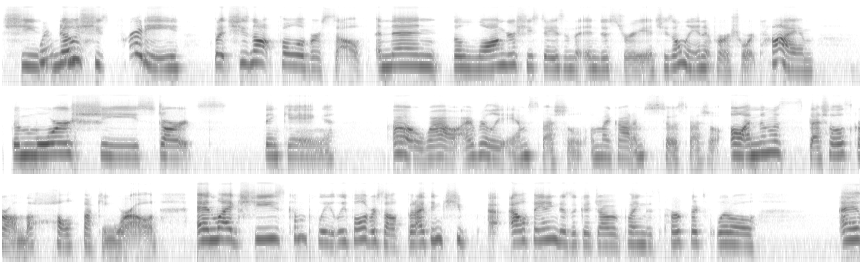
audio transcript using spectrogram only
She Right. knows she's pretty, but she's not full of herself. And then the longer she stays in the industry, and she's only in it for a short time, the more she starts thinking, oh wow, I really am special. Oh my god, I'm so special. Oh, I'm the most specialist girl in the whole fucking world. And like she's completely full of herself. But I think she uh, Elle Fanning does a good job of playing this perfect little I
